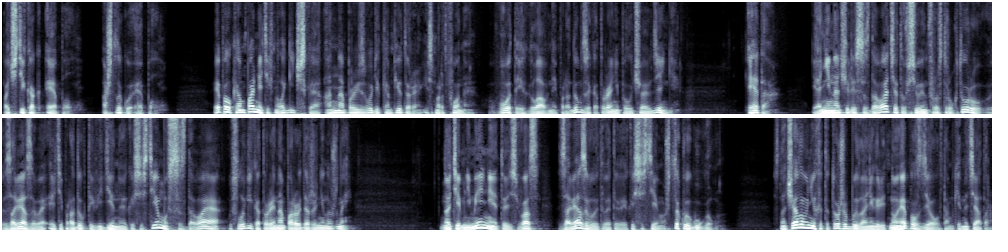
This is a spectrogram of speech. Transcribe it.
почти как Apple. А что такое Apple? Apple компания технологическая, она производит компьютеры и смартфоны. Вот их главный продукт, за который они получают деньги. Это. И они начали создавать эту всю инфраструктуру, завязывая эти продукты в единую экосистему, создавая услуги, которые нам порой даже не нужны. Но тем не менее, то есть вас завязывают в эту экосистему. Что такое Google? Сначала у них это тоже было. Они говорят, ну, Apple сделал там кинотеатр.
